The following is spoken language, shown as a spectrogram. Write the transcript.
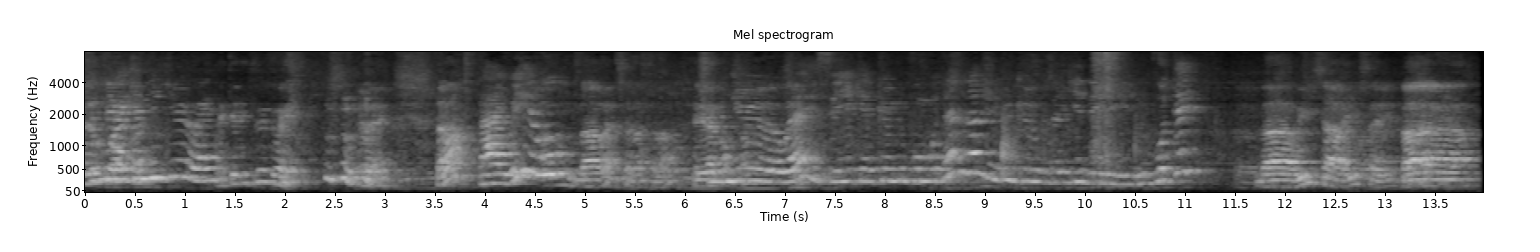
ouais, je me rappelle de C'était toi. la canicule, ouais. La canicule, ouais. Ouais. Ça va? Bah oui, et vous Bah ouais, ça va, ça va. J'ai venu euh, ouais, essayer quelques nouveaux modèles là, j'ai vu que vous aviez des nouveautés. hein Bah oui, ça arrive, ça arrive. Bah,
